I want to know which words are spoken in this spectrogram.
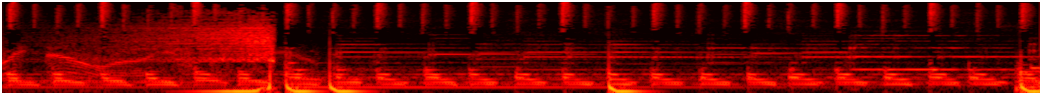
right now.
